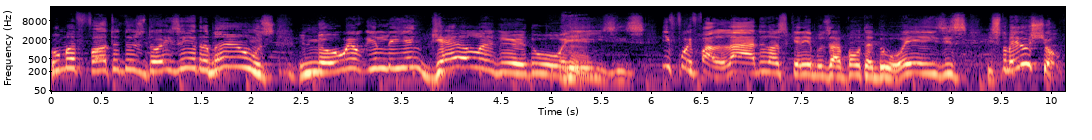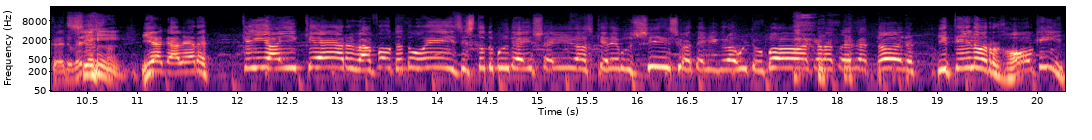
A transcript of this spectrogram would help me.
uma foto dos dois irmãos, Noel e Liam Gallagher do Oasis. E foi falado, nós queremos a volta do Oasis. Isso no meio do show, cara. veja Sim. E a galera, quem aí quer a volta do Oasis? Todo mundo é isso aí, nós queremos sim, senhor David Grohl, muito bom, aquela coisa toda. E Taylor Hawking,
